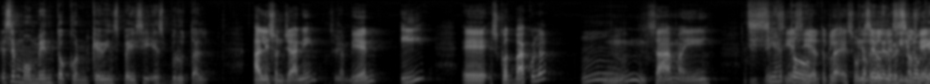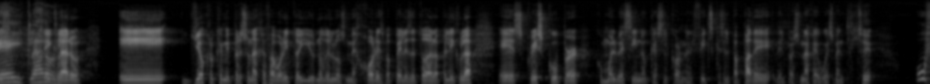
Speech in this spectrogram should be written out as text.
ese momento con Kevin Spacey es brutal. Alison Janney Sí. también. Y eh, Scott Bakula. Mm, Sam ahí. Sí, cierto. es cierto. Es uno es de los vecinos vecino gays. gay, claro. Sí, claro. Y yo creo que mi personaje favorito y uno de los mejores papeles de toda la película es Chris Cooper como el vecino, que es el Colonel Fitz, que es el papá de- del personaje de Wes Bentley. Sí. Uf.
